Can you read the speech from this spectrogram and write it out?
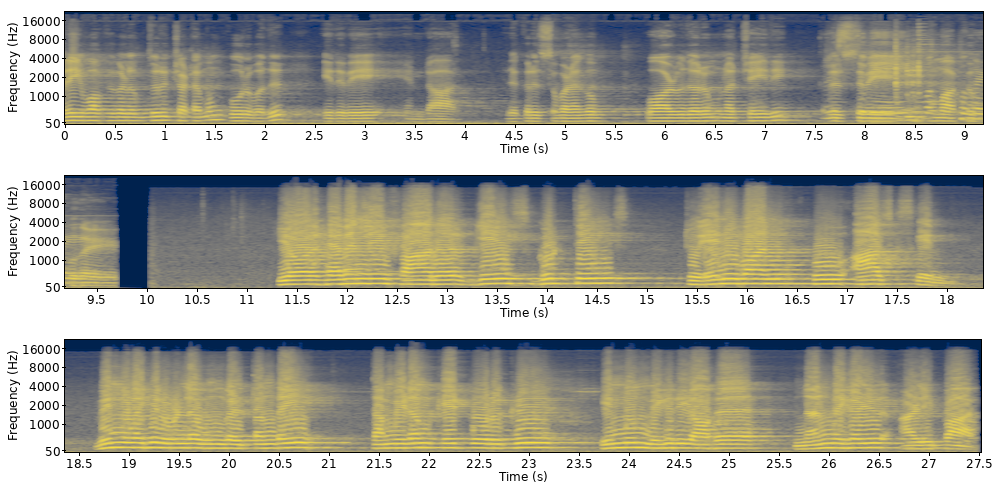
இறைவாக்குகளும் திருச்சட்டமும் கூறுவது இதுவே என்றார். இது கிறிஸ்து வழங்கும் வாழ்வு தரும் நற்செய்தி கிறிஸ்துவே புகழ். Your heavenly Father gives good things to anyone who asks him. விண்ணுலகில் உள்ள உங்கள் தந்தை தம்மிடம் கேட்போருக்கு இன்னும் மிகுதியாக நன்மைகள் அளிப்பார்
